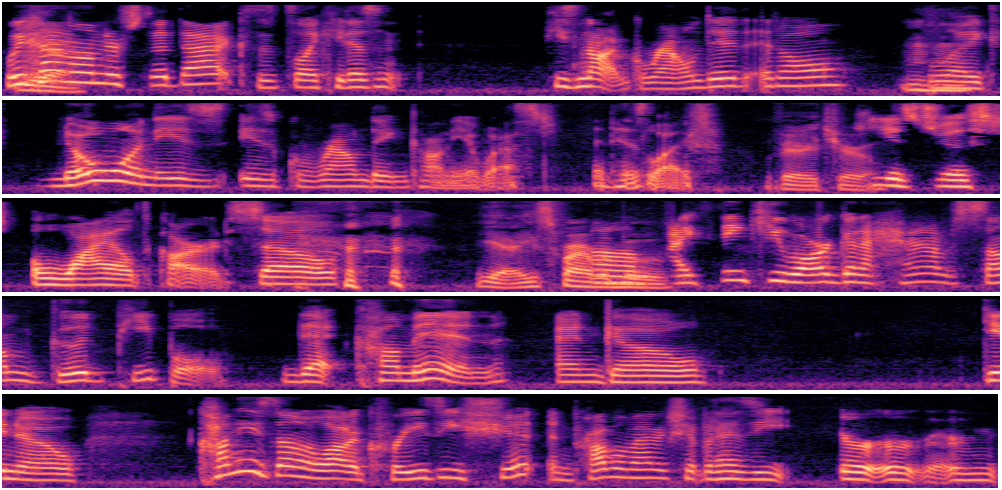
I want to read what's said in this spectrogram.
We Yeah. kind of understood that because it's like he doesn't, he's not grounded at all. Mhm. Like no one is is grounding Kanye West in his life. Very true. He is just a wild card. So. Yeah, he's far Um, removed. I think you are going to have some good people that come in and go, you know, Kanye's done a lot of crazy shit and problematic shit, but has he, or, or, or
